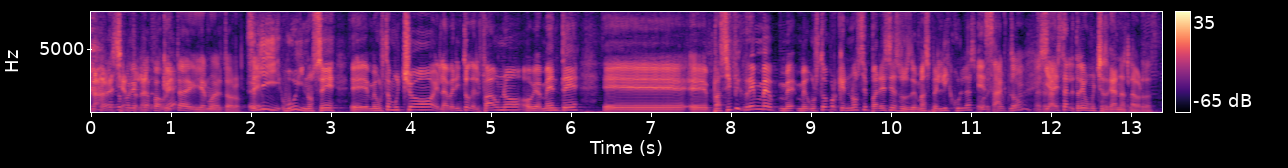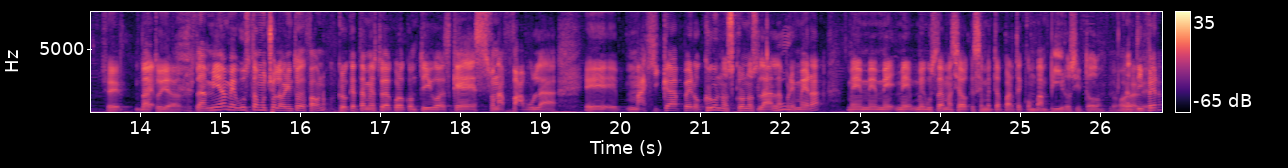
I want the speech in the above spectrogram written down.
¿Cuál es tu película favorita de Guillermo del Toro? Uy, uy, no sé. Eh, me gusta mucho El laberinto del fauno, obviamente. Eh, eh, Pacific Rim me, me- me gustó porque no se parece a sus demás películas, por Exacto, ejemplo. Y a exacto. esta le traigo muchas ganas, la verdad. Sí, la Va- tuya. La mía me gusta mucho el laberinto de fauno. Creo que también estoy de acuerdo contigo. Es que es una fábula eh, mágica, pero Cronos, Cronos, la, Uh. la primera, me, me, me, me- me gusta demasiado que se mete aparte con vampiros y todo. Órale. ¿A ti, Fer?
